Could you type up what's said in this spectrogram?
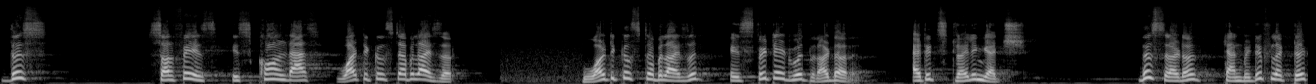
This surface is called as vertical stabilizer. Vertical stabilizer is fitted with rudder at its trailing edge. This rudder can be deflected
